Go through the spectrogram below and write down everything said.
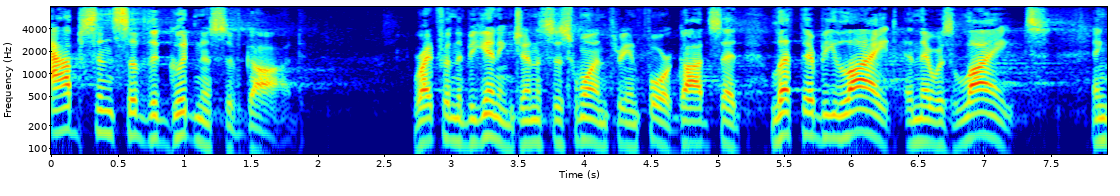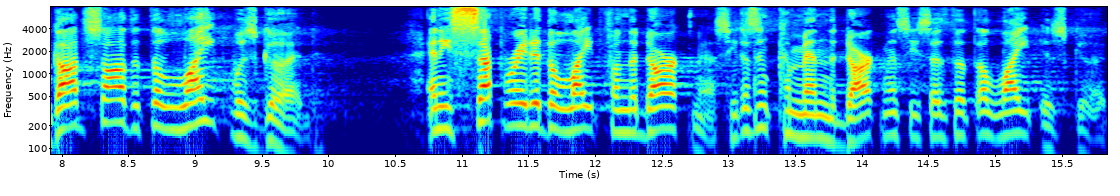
absence of the goodness of God. Right from the beginning, Genesis 1, 3, and 4, God said, Let there be light, and there was light. And God saw that the light was good. And He separated the light from the darkness. He doesn't commend the darkness, He says that the light is good.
